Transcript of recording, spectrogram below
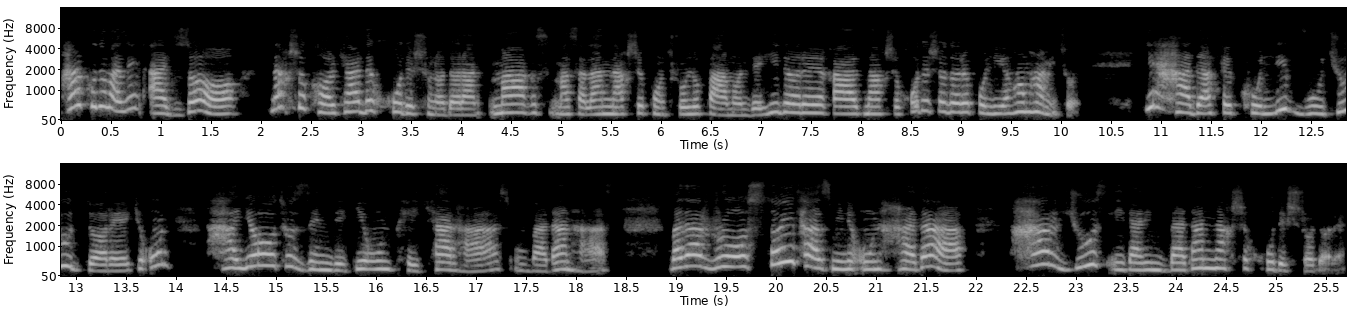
هر کدوم از این اجزا نقش و کارکرد خودشونو دارن. مغز مثلا نقش کنترل و فرماندهی داره قلب نقش خودشو داره کلیه هم همینطور. یه هدف کلی وجود داره که اون حیات و زندگی اون پیکر هست اون بدن هست و در راستای تضمین اون هدف هر جزئی در این بدن نقش خودش رو داره.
